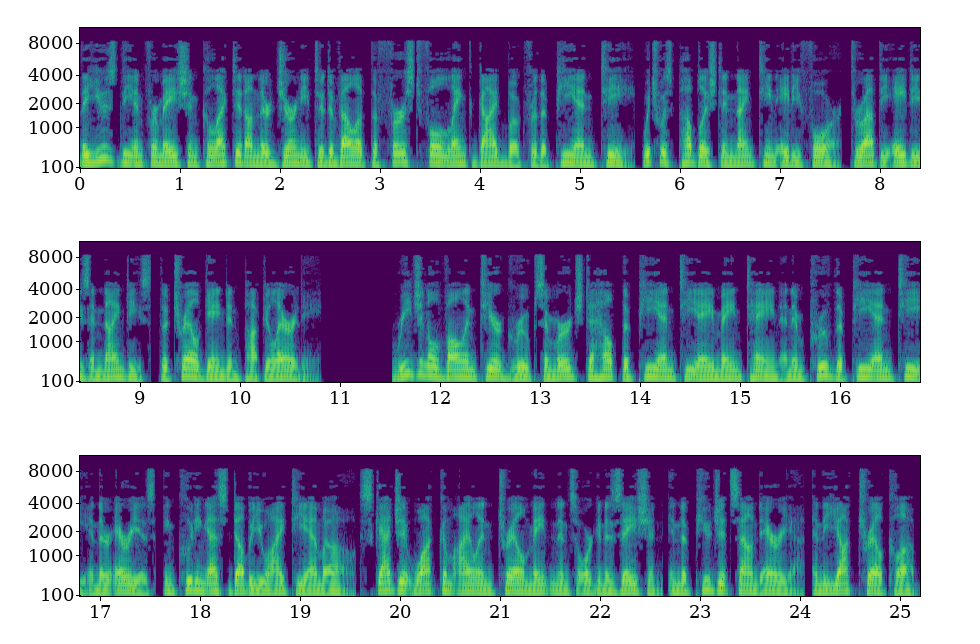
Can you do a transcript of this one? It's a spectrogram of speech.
They used the information collected on their journey to develop the first full-length guidebook for the PNT, which was published in 1984. Throughout the 80s and 90s, the trail gained in popularity. Regional volunteer groups emerged to help the PNTA maintain and improve the PNT in their areas, including SWITMO Skagit Whatcom Island Trail Maintenance Organization in the Puget Sound area, and the Yaak Trail Club,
